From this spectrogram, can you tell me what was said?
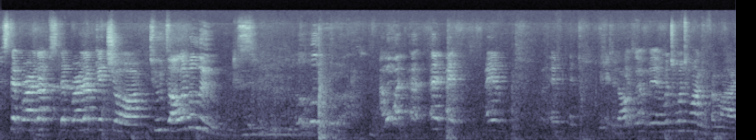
Step right up, step right up, get your two dollar balloons. I want, I, I, I have, I, I, dollars? Which which one from my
